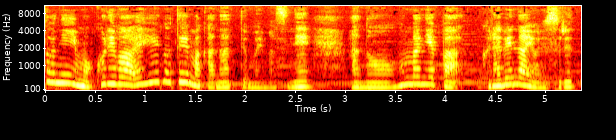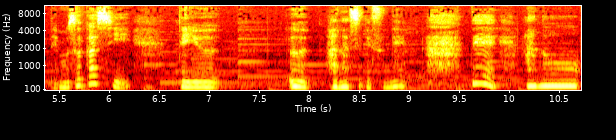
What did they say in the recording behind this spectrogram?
当にもうこれは永遠のテーマかなって思いますね。あのほんまにやっぱ比べないようにするって難しいっていう話ですね。であの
